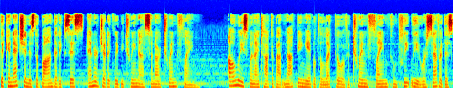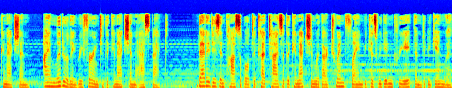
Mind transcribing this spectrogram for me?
The connection is the bond that exists energetically between us and our twin flame. Always, when I talk about not being able to let go of a twin flame completely or sever this connection, I am literally referring to the connection aspect. That it is impossible to cut ties of the connection with our twin flame because we didn't create them to begin with.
